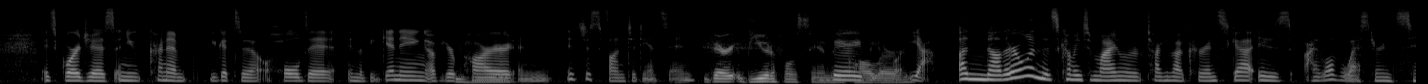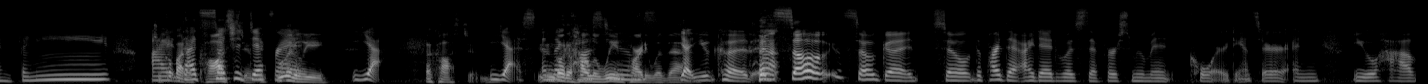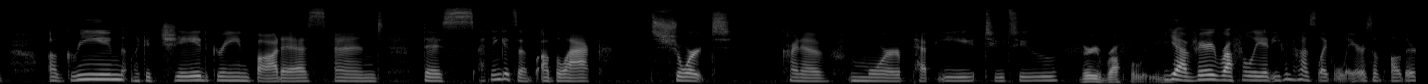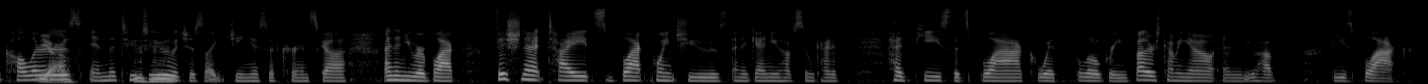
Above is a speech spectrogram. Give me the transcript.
It's gorgeous and you kind of you get to hold it in the beginning of your Mhm. part and it's just fun to dance in. Very beautiful salmon Very color. beautiful. Yeah. Another one that's coming to mind when we're talking about Karinska is I love Western Symphony. Talk I about that's a such a It's different literally yeah a costume. yes. You and can go to Halloween party with that. Yeah, you could. It's so so good. So the part that I did was the first movement corps dancer, and you have a green like a jade green bodice and this I think it's a, a black short kind of more peppy tutu. Very ruffly. Yeah, very ruffly. It even has like layers of other colors in the tutu, Mhm. which is like genius of Karinska. And then you wear black fishnet tights, black pointe shoes, and again you have some kind of headpiece that's black with little green feathers coming out, and you have these black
